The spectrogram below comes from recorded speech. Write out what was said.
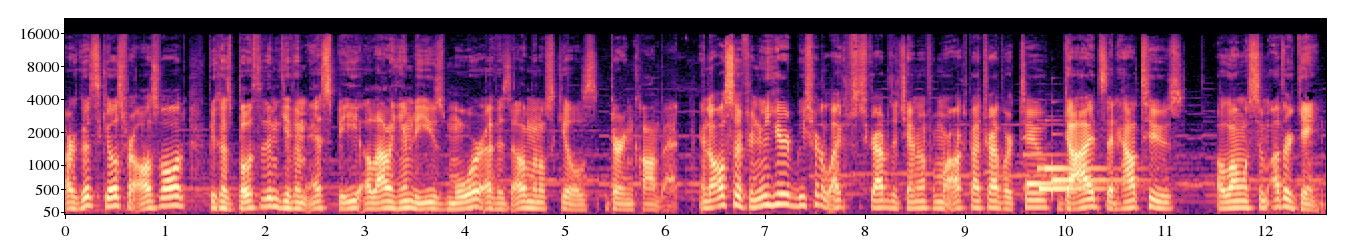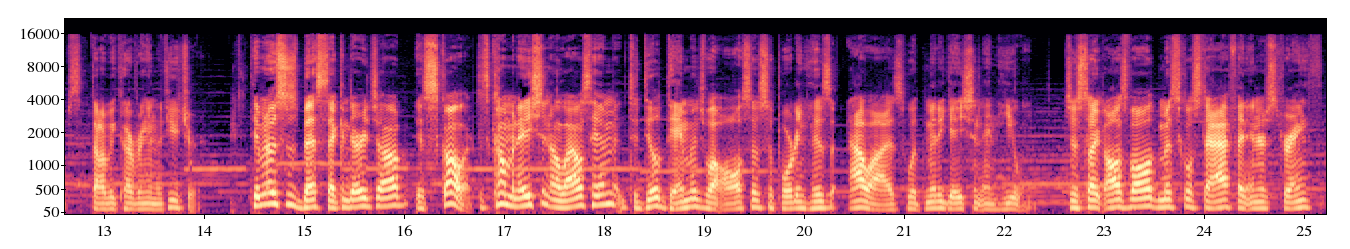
are good skills for Osvald because both of them give him SP, allowing him to use more of his elemental skills during combat. And also, if you're new here, be sure to like and subscribe to the channel for more Octopath Traveler 2 guides and how-tos, along with some other games that I'll be covering in the future. Temenos' best secondary job is Scholar. This combination allows him to deal damage while also supporting his allies with mitigation and healing. Just like Osvald, Mystical Staff and Inner Strength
